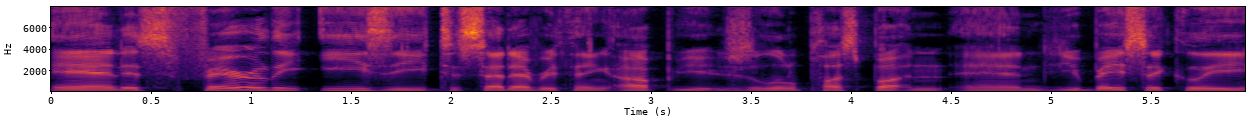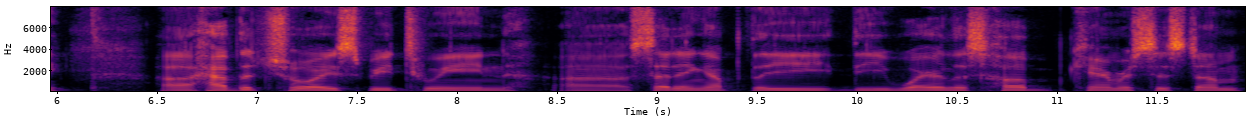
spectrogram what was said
and it's fairly easy to set everything up. There's a little plus button, and you basically uh, have the choice between uh, setting up the the wireless hub camera system.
